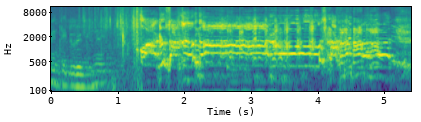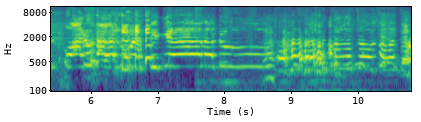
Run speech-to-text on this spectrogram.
Pengen tidurin ini. Waduh, sakit! Aduh, sakit banget. Waduh, tanganku bertinggal, aduh. Banget, Cok. salah Cok.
